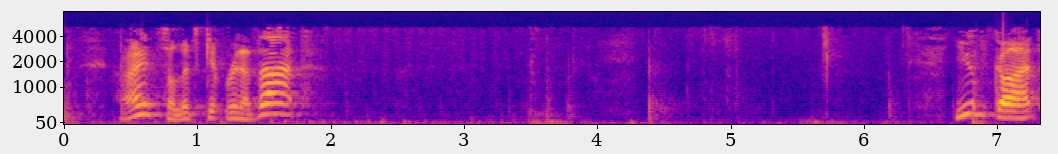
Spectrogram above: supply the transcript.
All right, so let's get rid of that. You've got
